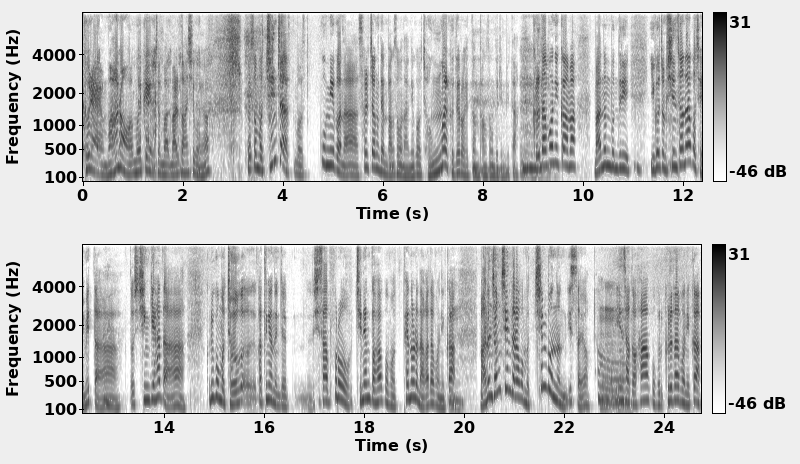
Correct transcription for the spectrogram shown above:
그래 뭐하노 뭐 이렇게 좀 말- 말도 하시고요. 그래서 뭐 진짜 뭐 꾸미거나 설정된 방송은 아니고 정말 그대로 했던 방송들입니다. 음. 그러다 보니까 아마 많은 분들이 이거 좀 신선하고 재밌다, 또 신기하다. 그리고 뭐 저 같은 경우는 이제 시사 프로 진행도 하고 뭐 패널로 나가다 보니까 음. 많은 정치인들하고 뭐 친분은 있어요. 음. 인사도 하고 그- 그러다 보니까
